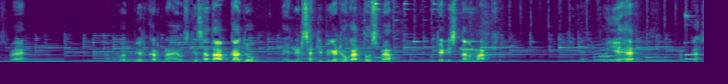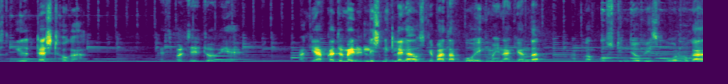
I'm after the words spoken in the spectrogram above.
उसमें आपको अपेयर करना है। उसके साथ आपका जो वैलिड सर्टिफिकेट होगा तो उसमें आपको कुछ एडिशनल मार्क है। ठीक है? तो ये है आपका स्किल टेस्ट होगा। एज पर जो भी है। बाकी आपका जो मेरिट लिस्ट निकलेगा, उसके बाद आपको एक महीना के अंदर आपका पोस्टिंग जो भी स्कोर होगा,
